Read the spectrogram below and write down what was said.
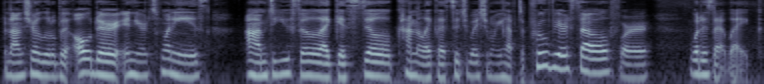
but now that you're a little bit older in your 20s, um, do you feel like it's still kind of like a situation where you have to prove yourself or what is that like?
